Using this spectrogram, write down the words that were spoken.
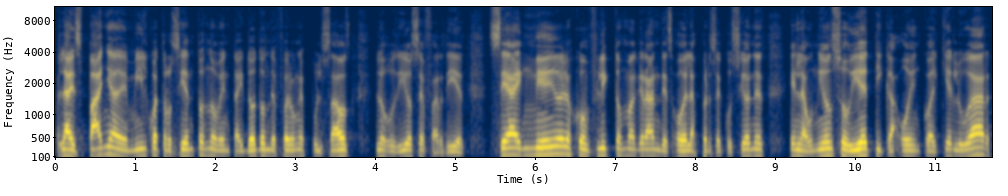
la España de 1492, donde fueron expulsados los judíos sefardíes, sea en medio de los conflictos más grandes o de las persecuciones en la Unión Soviética o en cualquier lugar,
